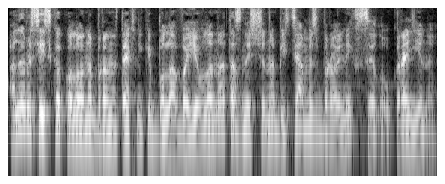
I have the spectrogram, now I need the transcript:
але російська колона бронетехніки була виявлена та знищена бійцями Збройних сил України.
